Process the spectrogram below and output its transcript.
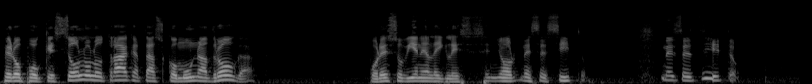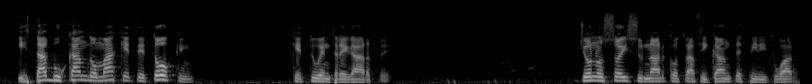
pero porque solo lo tratas como una droga. Por eso viene a la iglesia, Señor, necesito, necesito. Y estás buscando más que te toquen que tú entregarte. Yo no soy su narcotraficante espiritual.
